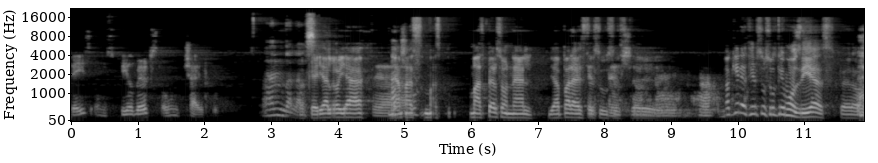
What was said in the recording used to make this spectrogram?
based on Spielberg's own childhood. Ándala. Ok, algo ya, ya más, más, más personal, ya para este sus... Este, no quiere decir sus últimos días, pero...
